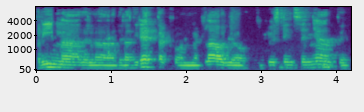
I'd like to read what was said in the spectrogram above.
prima della, della, diretta con Claudio di questa insegnante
